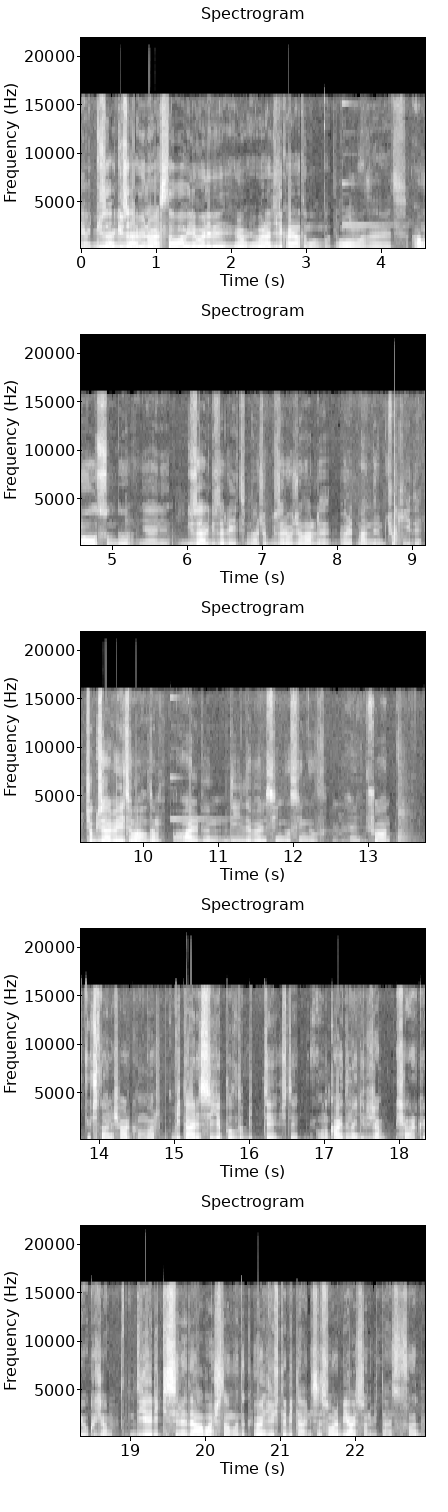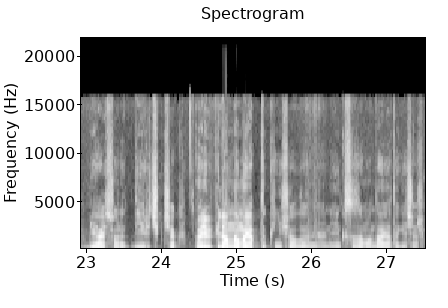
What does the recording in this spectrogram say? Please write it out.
Yani güzel güzel bir üniversite ama benim öyle bir öğrencilik hayatım olmadı. Olmadı evet. Ama olsundu. Yani güzel güzel eğitimler, çok güzel hocalarla öğretmenlerim çok iyiydi. Çok güzel bir eğitim aldım. Albüm değil de böyle single single. Yani şu an 3 tane şarkım var. Bir tanesi yapıldı, bitti. İşte onun kaydına gireceğim. Şarkıyı okuyacağım. Diğer ikisine daha başlamadık. Önce işte bir tanesi, sonra bir ay sonra bir tanesi, sonra bir ay sonra diğeri çıkacak. Öyle bir planlama yaptık. İnşallah yani en kısa zamanda hayata geçer.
